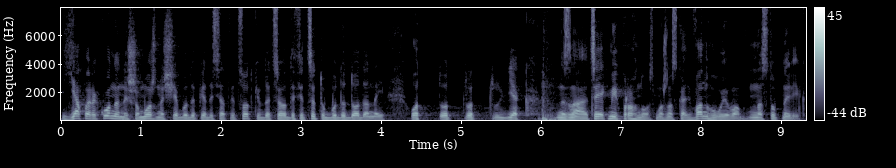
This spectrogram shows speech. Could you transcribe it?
Я переконаний, що можна ще буде 50% до цього дефіциту буде доданий. От, от, от як не знаю, це як мій прогноз, можна сказати, вангую вам наступний рік.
